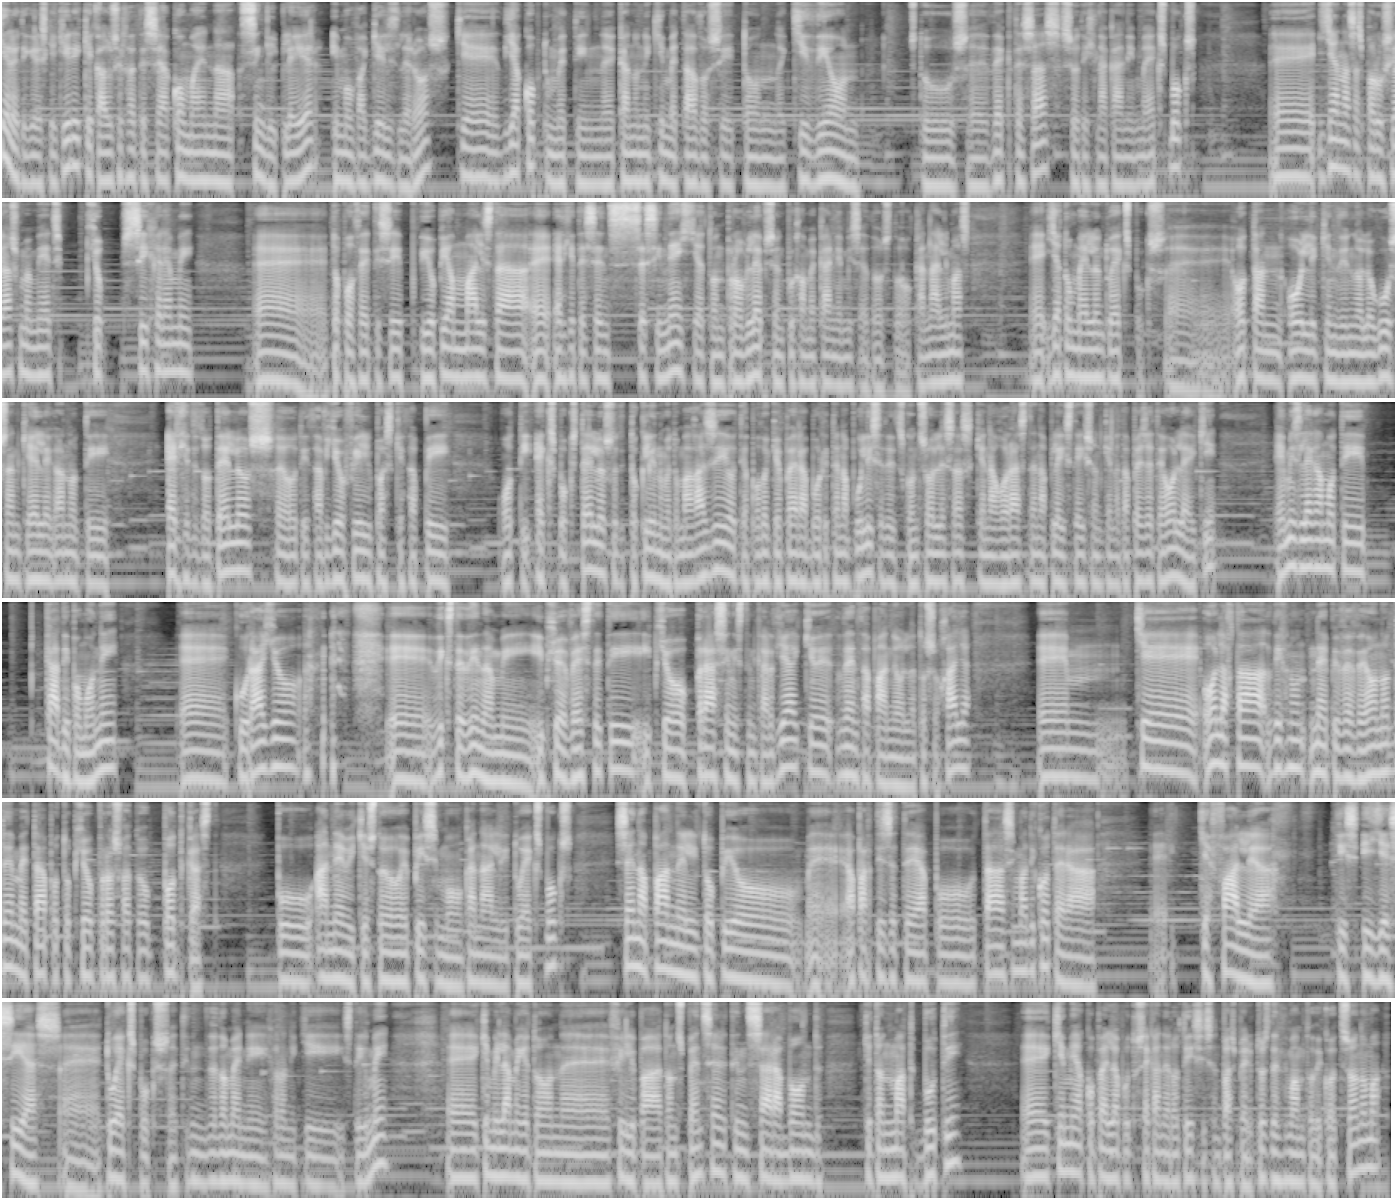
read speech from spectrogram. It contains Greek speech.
Χαίρετε κυρίες και κύριοι και καλώς ήρθατε σε ακόμα ένα single player. Είμαι ο Βαγγέλης Λερός και διακόπτουμε την ε, κανονική μετάδοση των κηδιών στους ε, δέκτες σας σε ό,τι έχει να κάνει με Xbox ε, για να σας παρουσιάσουμε μια έτσι πιο ψύχρεμη ε, τοποθέτηση η οποία μάλιστα ε, έρχεται σε, σε, συνέχεια των προβλέψεων που είχαμε κάνει εμείς εδώ στο κανάλι μας για το μέλλον του Xbox. όταν όλοι κινδυνολογούσαν και έλεγαν ότι έρχεται το τέλος, ε, ότι θα βγει ο Φίλιππας και θα πει ότι Xbox τέλος, ότι το κλείνουμε το μαγαζί, ότι από εδώ και πέρα μπορείτε να πουλήσετε τις κονσόλες σας και να αγοράσετε ένα PlayStation και να τα παίζετε όλα εκεί. Εμείς λέγαμε ότι κάντε υπομονή, ε, κουράγιο, ε, δείξτε δύναμη η πιο ευαίσθητη, η πιο πράσινη στην καρδιά και δεν θα πάνε όλα τόσο χάλια. Ε, και όλα αυτά δείχνουν να επιβεβαιώνονται μετά από το πιο πρόσφατο podcast που ανέβηκε στο επίσημο κανάλι του Xbox σε ένα πάνελ το οποίο ε, απαρτίζεται από τα σημαντικότερα ε, κεφάλαια της ηγεσίας ε, του Xbox την δεδομένη χρονική στιγμή. Και μιλάμε για τον Φίλιππα τον Spencer, την Sarah Bond και τον Matt Booty. Και μια κοπέλα που τους έκανε ερωτήσεις εν πάση περιπτώσει, δεν θυμάμαι το δικό της όνομα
